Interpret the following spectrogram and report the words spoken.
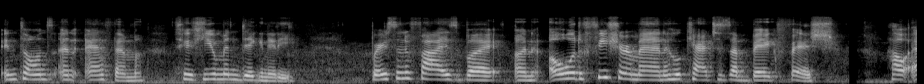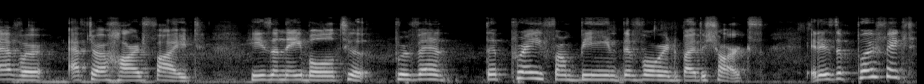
intones an anthem to human dignity, personified by an old fisherman who catches a big fish. However, after a hard fight, he is unable to prevent the prey from being devoured by the sharks. It is the perfect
